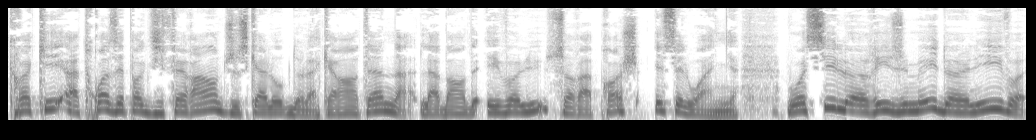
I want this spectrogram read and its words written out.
Croquée à trois époques différentes jusqu'à l'aube de la quarantaine, la bande évolue, se rapproche et s'éloigne. Voici le résumé d'un livre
